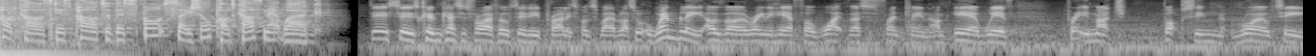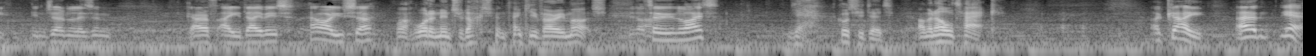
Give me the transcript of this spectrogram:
podcast is part of the Sports Social Podcast Network. This is Kugan Cassius for IFL TV, proudly sponsored by Everlast. Wembley OVO Arena here for Whyte versus Franklin. I'm here with pretty much boxing royalty in journalism, Gareth A. Davies. How are you, sir? Well, what an introduction. Thank you very much. Did I tell you any lies? Yeah, of course you did. I'm an old hack. Okay. Um, yeah,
